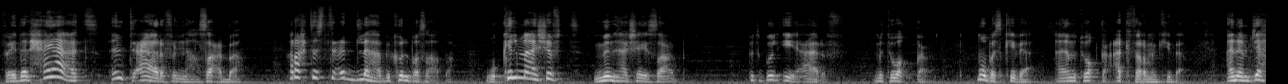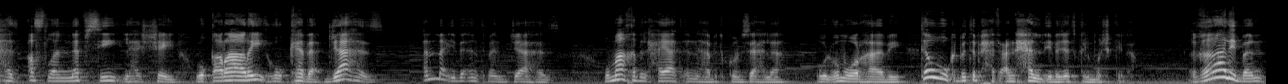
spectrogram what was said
فإذا الحياة أنت عارف إنها صعبة راح تستعد لها بكل بساطة. وكل ما شفت منها شيء صعب بتقول إيه عارف متوقع. مو بس كذا أنا متوقع أكثر من كذا. أنا مجهز أصلا نفسي لهالشيء وقراري هو كذا. جاهز. أما إذا أنت ما أنت جاهز وماخذ الحياة إنها بتكون سهلة والأمور هذه توك بتبحث عن حل إذا جتك المشكلة. غالبا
